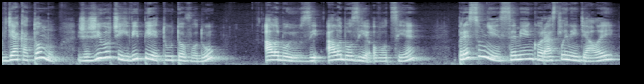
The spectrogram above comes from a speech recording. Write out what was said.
Vďaka tomu, že živočích vypije túto vodu alebo, ju zi, alebo zje ovocie, presunie semienko rastliny ďalej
